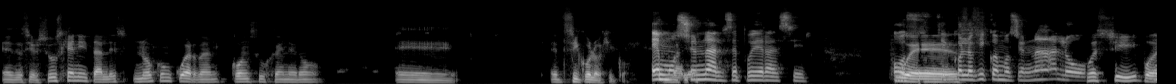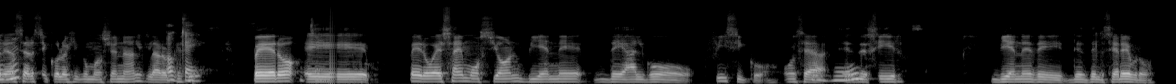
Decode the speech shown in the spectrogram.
es decir, sus genitales, no concuerdan con su género eh, psicológico. Emocional, ¿vale? se pudiera decir. Pues, o psicológico emocional o... Pues sí, podría uh -huh. ser psicológico emocional, claro okay. que sí. Pero, Okay. eh, pero esa emoción viene de algo físico, o sea, Uh -huh. es decir, viene de, desde el cerebro.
